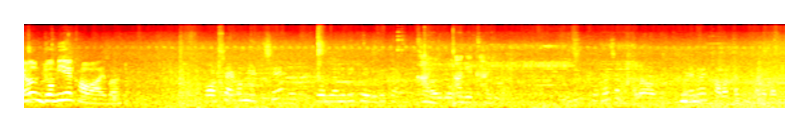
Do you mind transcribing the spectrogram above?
একদম জমিয়ে খাওয়া এবার। বর্ষা এখন নিচ্ছে দিয়ে খেয়ে দিতে খাই আগে খাই। ভালো হবে। হয় খাবারটা খুব ভালো পাবে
